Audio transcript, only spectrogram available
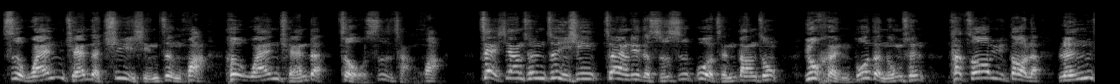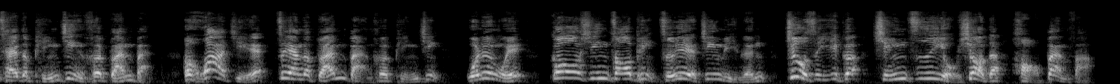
是完全的去行政化和完全的走市场化。在乡村振兴战略的实施过程当中，有很多的农村，它遭遇到了人才的瓶颈和短板，而化解这样的短板和瓶颈，我认为高薪招聘职业经理人就是一个行之有效的好办法，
